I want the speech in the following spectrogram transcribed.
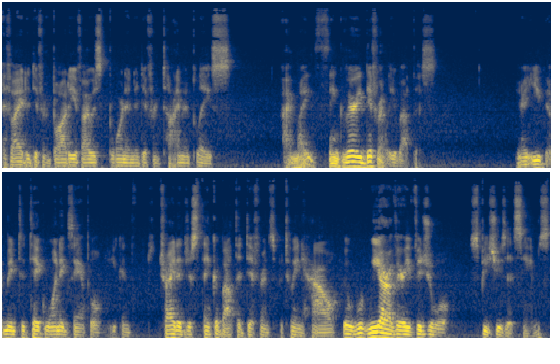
if I had a different body, if I was born in a different time and place, I might think very differently about this. Know, you, I mean, to take one example, you can try to just think about the difference between how we are a very visual species, it seems,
